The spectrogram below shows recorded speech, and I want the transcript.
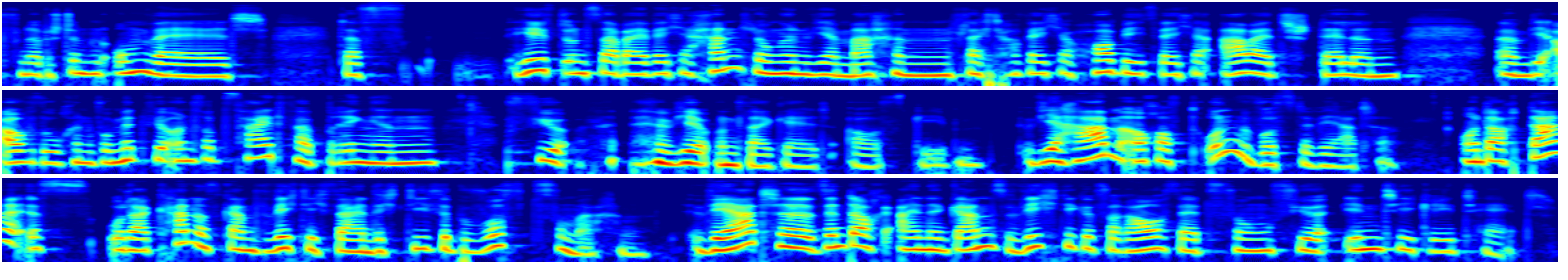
zu einer bestimmten Umwelt. Das hilft uns dabei, welche Handlungen wir machen, vielleicht auch welche Hobbys, welche Arbeitsstellen ähm, wir aufsuchen, womit wir unsere Zeit verbringen, für wir unser Geld ausgeben. Wir haben auch oft unbewusste Werte. Und auch da ist oder kann es ganz wichtig sein, sich diese bewusst zu machen. Werte sind auch eine ganz wichtige Voraussetzung für Integrität.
